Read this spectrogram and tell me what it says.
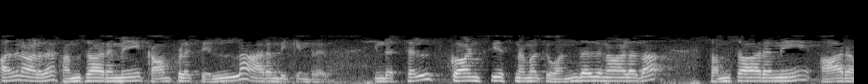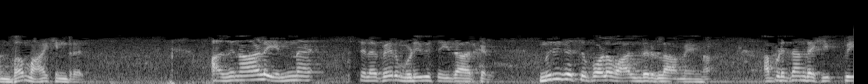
அதனாலதான் சம்சாரமே காம்ப்ளெக்ஸ் எல்லாம் ஆரம்பிக்கின்றது. இந்த செல்ஃப் கான்சியஸ் நமக்கு வந்ததுனாலதான் சம்சாரமே ஆரம்பம் ஆகின்றது அதனால என்ன சில பேர் முடிவு செய்தார்கள். மிருகத்து போல வாழ்ந்துடலாமேனா அப்படித்தான் இந்த ஹிப்பி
